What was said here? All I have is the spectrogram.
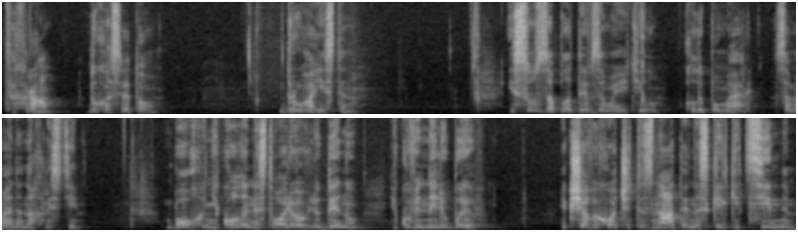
це храм Духа Святого. Друга істина. Ісус заплатив за моє тіло, коли помер за мене на Христі. Бог ніколи не створював людину, яку Він не любив. Якщо ви хочете знати, наскільки цінним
